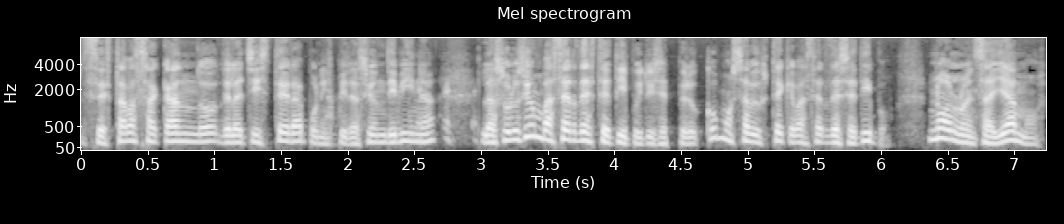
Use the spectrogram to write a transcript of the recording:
se estaba sacando de la chistera por inspiración divina. La solución va a ser de este tipo. Y tú dices, ¿pero cómo sabe usted que va a ser de ese tipo? No, lo ensayamos.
